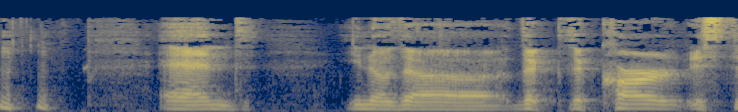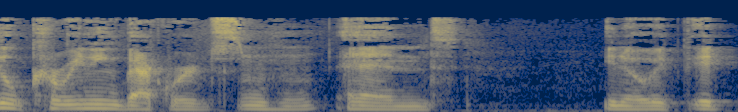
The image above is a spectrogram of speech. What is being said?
and you know the the the car is still careening backwards, and you know it it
